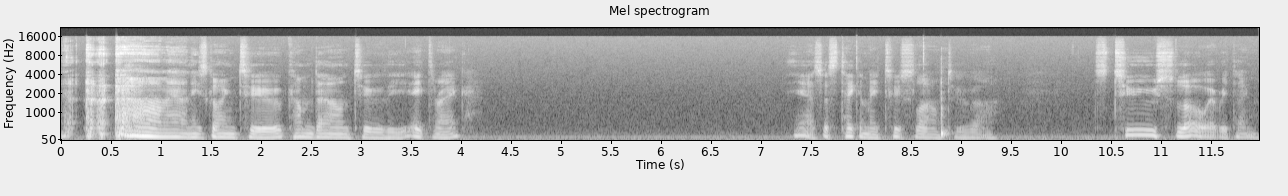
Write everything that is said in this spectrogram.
oh man, he's going to come down to the 8th rank. Yeah, it's just taking me too slow to... Uh, it's too slow, everything.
